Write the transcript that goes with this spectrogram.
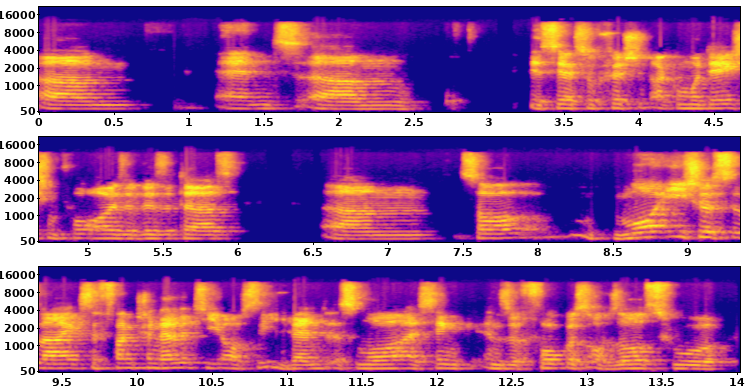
um, and um, is there sufficient accommodation for all the visitors? Um, so more issues like the functionality of the event is more, I think, in the focus of those who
